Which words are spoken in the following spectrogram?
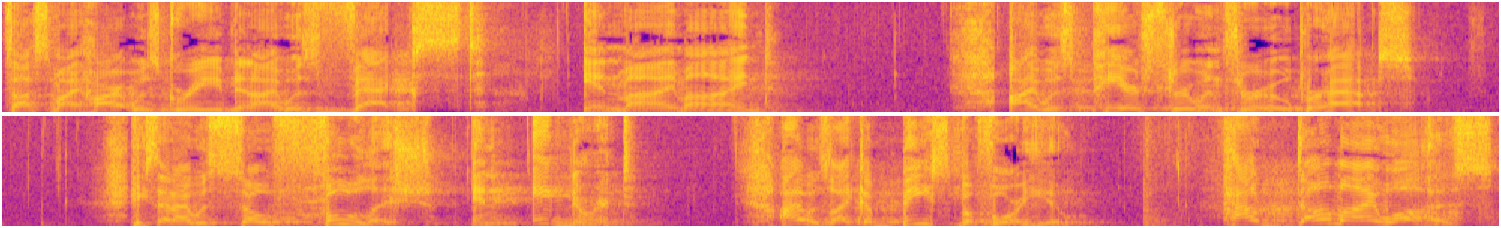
Thus my heart was grieved and I was vexed in my mind. I was pierced through and through, perhaps. He said, I was so foolish and ignorant. I was like a beast before you. How dumb I was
